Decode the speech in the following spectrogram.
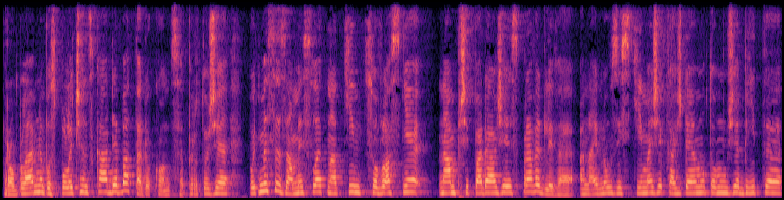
problém nebo společenská debata dokonce, protože pojďme se zamyslet nad tím, co vlastně nám připadá, že je spravedlivé a najednou zjistíme, že každému to může být eh,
